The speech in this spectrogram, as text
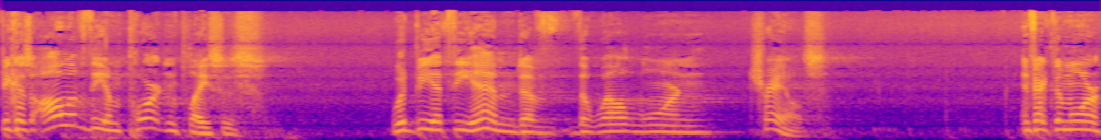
Because all of the important places would be at the end of the well worn trails. In fact, the more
